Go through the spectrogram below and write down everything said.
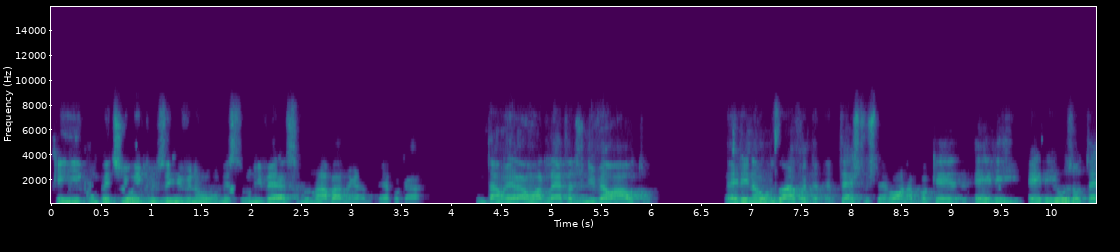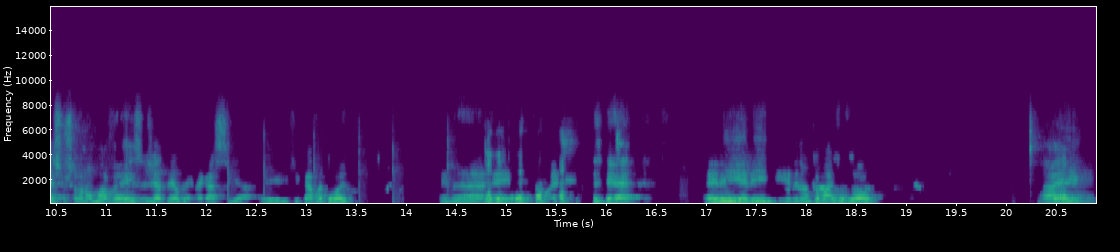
que competiu, inclusive, no Miss Universo do NABA na época. Então, era um atleta de nível alto. Ele não usava testosterona, porque ele, ele usa o testosterona uma vez e já deu delegacia. Ele ficava doido. Né? É, ele, ele, ele nunca mais usou. Aí.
